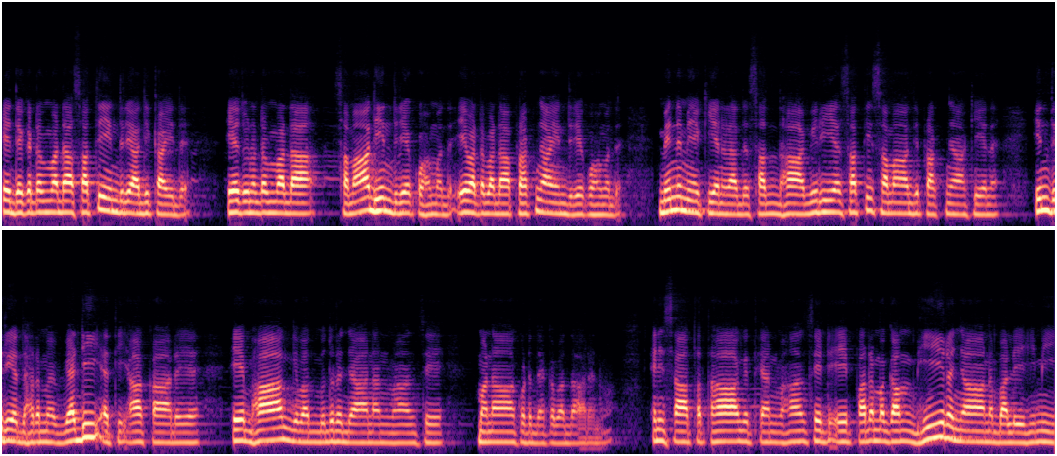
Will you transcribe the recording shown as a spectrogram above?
ඒ දෙකටම වඩා සති ඉන්ද්‍රිය අධිකයිද? ඒ තුනටම වඩා සමාධි ඉන්ද්‍රිය කොහොමද? ඒවට වඩා ප්‍රඥා ඉන්ද්‍රිය කොහොමද? මෙන්න මේ කියන ලද සද්ධා විරිය සති සමාධි ප්‍රඥා කියන ඉන්ද්‍රිය ධර්ම වැඩි ඇති ආකාරය ඒ භාග්‍යවත් බුදුරජාණන් වහන්සේ මනාකොට දැකවදාරනවා. එනිසා තථාගතයන් වහන්සේට ඒ පරම ගම්භීර ඥාන බලය හිමි.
